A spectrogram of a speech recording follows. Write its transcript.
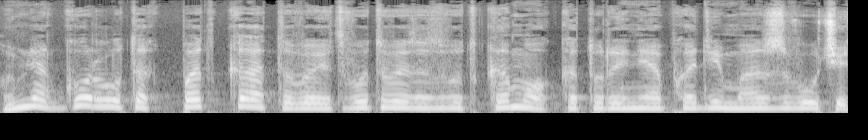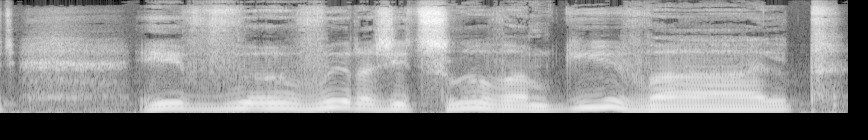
у меня горло так подкатывает вот в этот вот комок, который необходимо озвучить и выразить словом «гивальд»,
